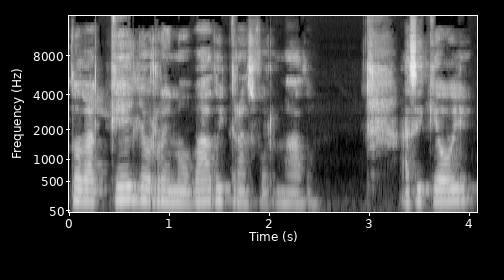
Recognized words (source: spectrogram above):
todo aquello renovado y transformado. Así que hoy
